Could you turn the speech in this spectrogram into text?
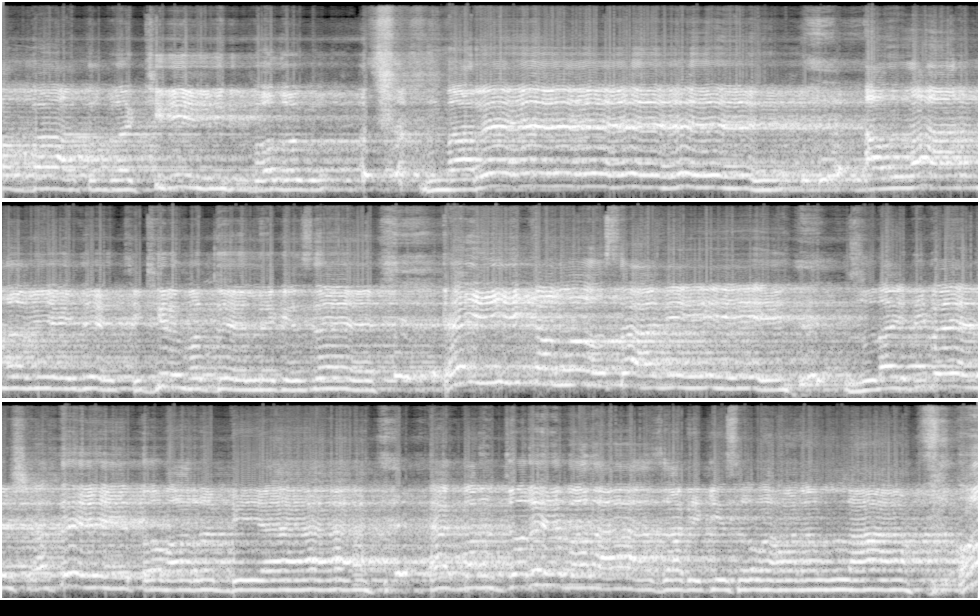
আব্বা, তোমরা কি বলো গো? মারে, আল্লাহর নবী এই যে চিঠির মধ্যে লেগেছে, এই কামসানি জুলাই দিবের সাথে তোমার বিয়া। একবার জোরে বলা যাবে কি সুবহানাল্লাহ? ও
